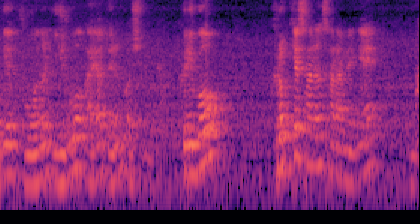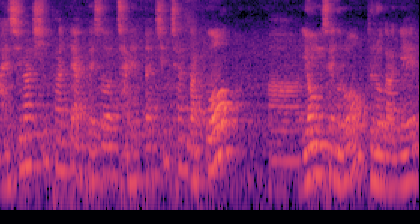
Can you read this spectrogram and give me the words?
우리의 구원을 이루어 가야 되는 것입니다. 그리고 그렇게 사는 사람에게 마지막 심판대 앞에서 잘했다 칭찬받고 아, 영생으로 들어가게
